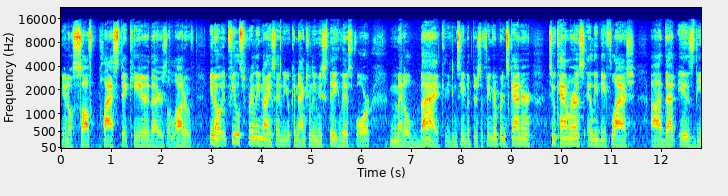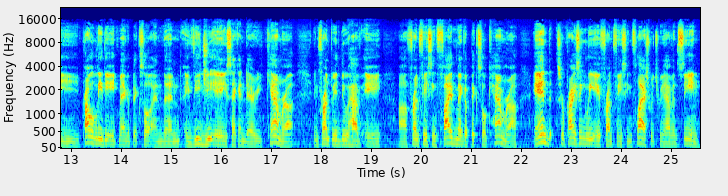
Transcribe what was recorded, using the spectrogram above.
you know, soft plastic here. There's a lot of, you know, it feels really nice and you can actually mistake this for metal back. You can see that there's a fingerprint scanner, two cameras, LED flash, uh, that is the probably the 8 megapixel and then a VGA secondary camera. In front we do have a uh, front-facing 5 megapixel camera and surprisingly a front-facing flash which we haven't seen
